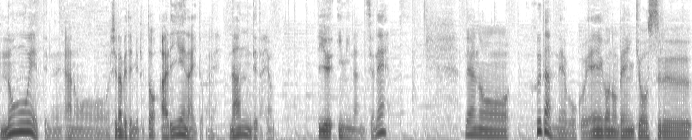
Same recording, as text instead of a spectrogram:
ノーウェイってね、あの調べてみるとありえないとかね、なんでだよっていう意味なんですよね。で、あの普段ね、僕英語の勉強する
